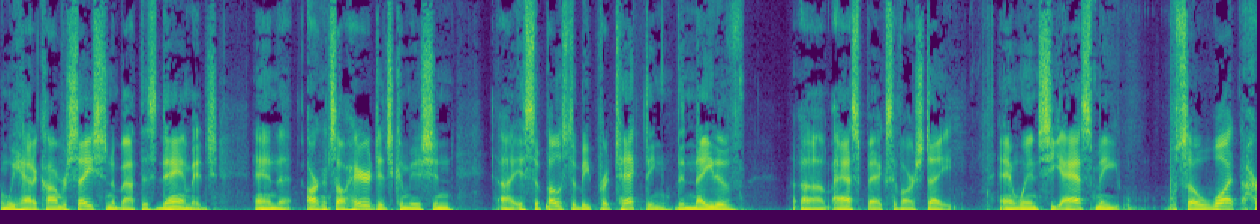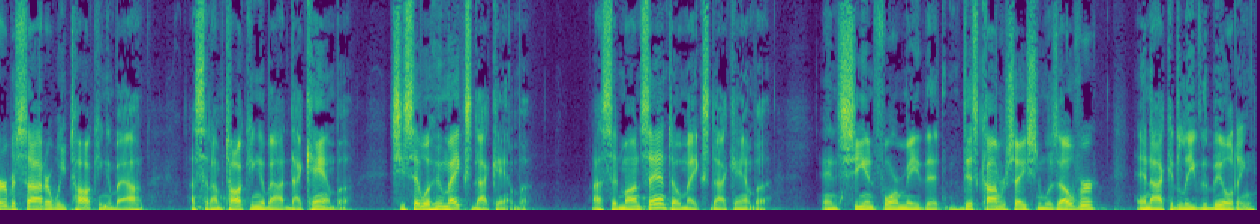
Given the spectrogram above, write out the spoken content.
and we had a conversation about this damage. And the Arkansas Heritage Commission uh, is supposed to be protecting the native uh, aspects of our state. And when she asked me, so what herbicide are we talking about? I said, I'm talking about dicamba. She said, well, who makes dicamba? I said, Monsanto makes dicamba. And she informed me that this conversation was over and I could leave the building.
